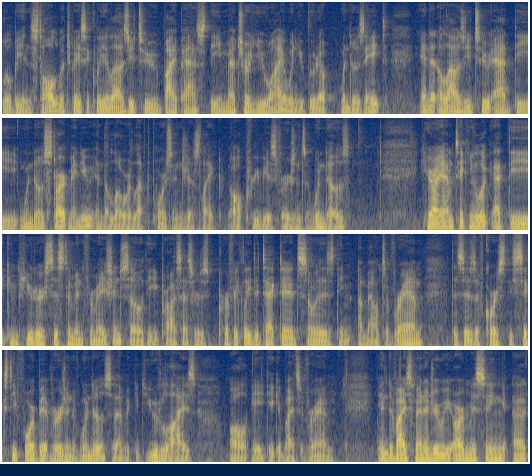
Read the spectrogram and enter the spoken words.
will be installed, which basically allows you to bypass the Metro UI when you boot up Windows 8, and it allows you to add the Windows Start menu in the lower left portion, just like all previous versions of Windows. Here I am taking a look at the computer system information. So the processor is perfectly detected, so is the amount of RAM. This is of course the 64-bit version of Windows so that we could utilize all 8 gigabytes of RAM. In Device Manager, we are missing a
